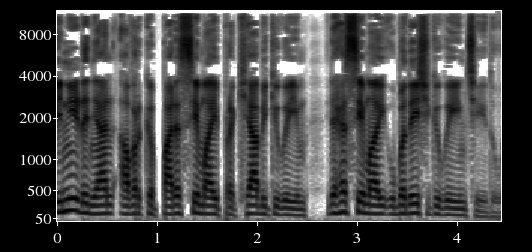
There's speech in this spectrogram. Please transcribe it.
പിന്നീട് ഞാൻ അവർക്ക് പരസ്യമായി പ്രഖ്യാപിക്കുകയും രഹസ്യമായി ഉപദേശിക്കുകയും ചെയ്തു.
